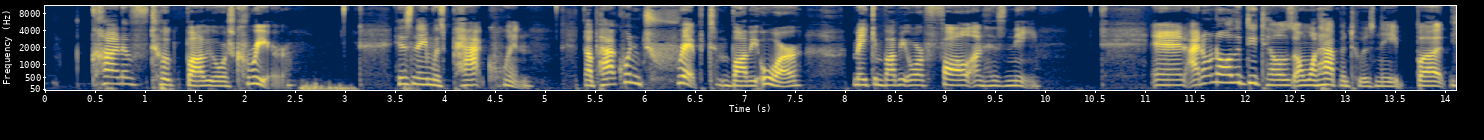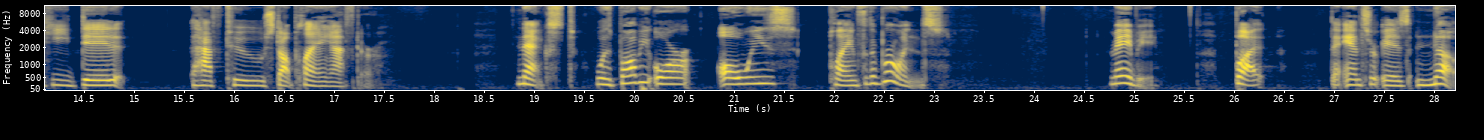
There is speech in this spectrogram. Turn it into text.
kind of took Bobby Orr's career, his name was Pat Quinn. Now, Pat Quinn tripped Bobby Orr, making Bobby Orr fall on his knee. And I don't know all the details on what happened to his knee, but he did have to stop playing after. Next, was Bobby Orr always playing for the Bruins? Maybe. But the answer is no.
